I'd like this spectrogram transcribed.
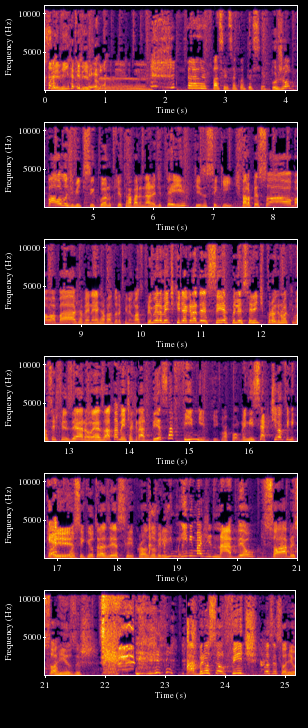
seria incrível. Ah, faça isso acontecer. O João Paulo, de 25 anos, que trabalha na área de TI, diz o seguinte: Fala pessoal, bababá, Jovem Nerd, Rabadora, que negócio. Primeiramente, queria agradecer pelo excelente programa que vocês fizeram. É, exatamente, agradeça a Fini, que com a, a iniciativa Finicast conseguiu trazer esse crossover in- inimaginável que só abre sorrisos. Abriu seu feed, você sorriu.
